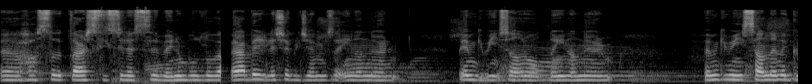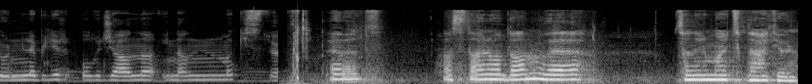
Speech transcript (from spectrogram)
e, hastalıklar silsilesi beni buldu ve beraber iyileşebileceğimize inanıyorum. Benim gibi insanlar olduğuna inanıyorum. Benim gibi insanların da görünülebilir olacağına inanmak istiyorum. Evet. Hastane odam ve sanırım artık daha ediyorum.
